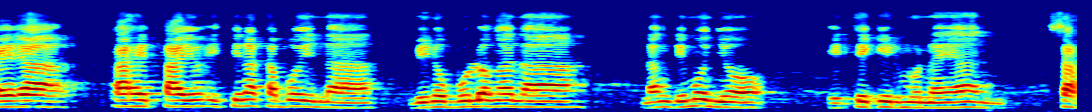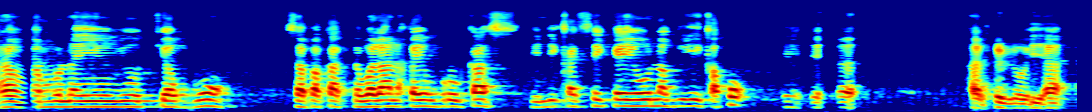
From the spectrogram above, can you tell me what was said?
Kaya kahit tayo itinataboy na binubulungan na ng demonyo, itigil mo na yan. Sara mo na yung YouTube mo sapagkat wala na kayong broadcast. Hindi kasi kayo nag-iikapo. Hallelujah.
